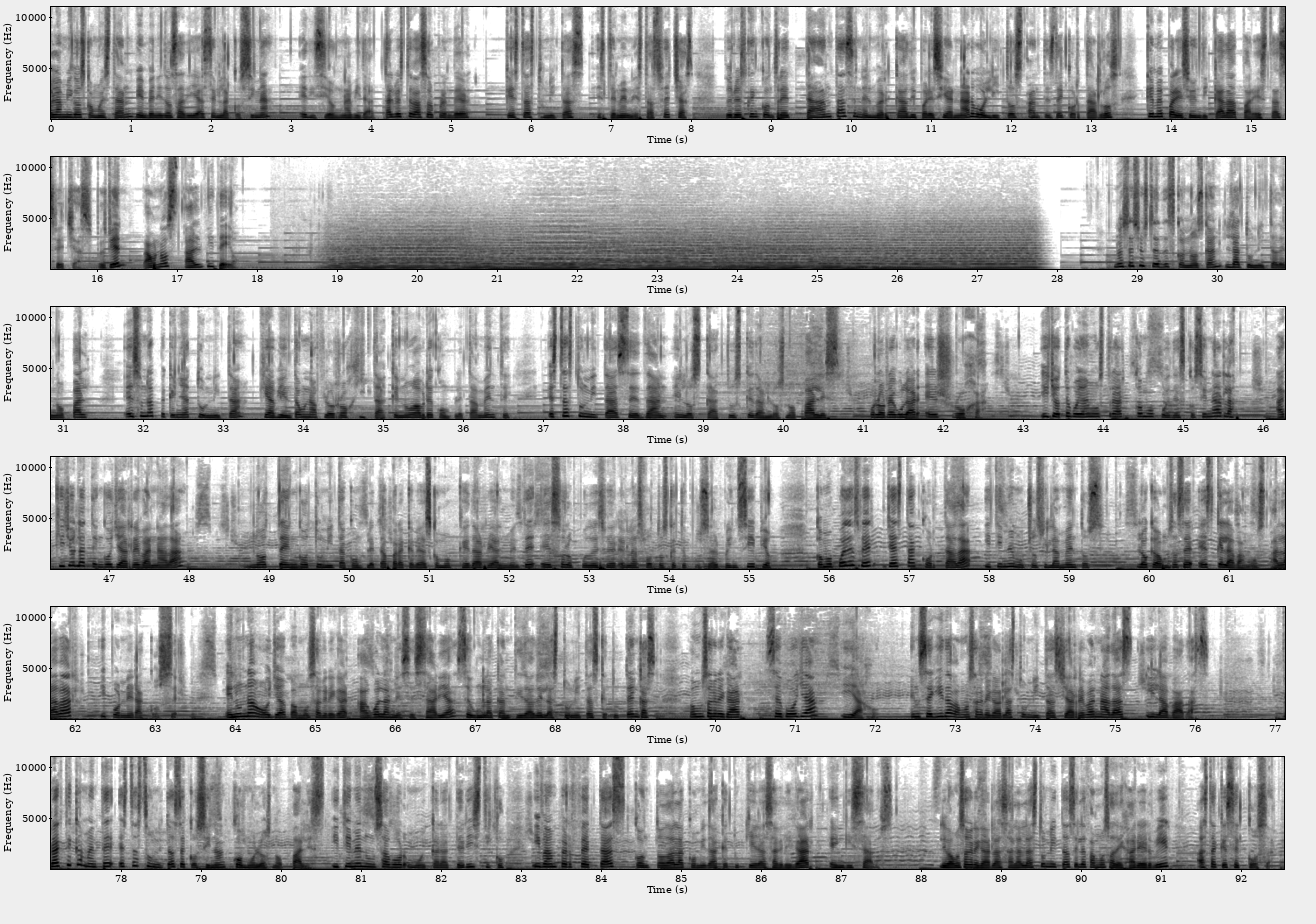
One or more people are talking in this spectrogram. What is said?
Hola amigos, ¿cómo están? Bienvenidos a Días en la Cocina, edición Navidad. Tal vez te va a sorprender que estas tunitas estén en estas fechas, pero es que encontré tantas en el mercado y parecían arbolitos antes de cortarlos que me pareció indicada para estas fechas. Pues bien, vámonos al video. No sé si ustedes conozcan la tunita de nopal. Es una pequeña tunita que avienta una flor rojita que no abre completamente. Estas tunitas se dan en los cactus que dan los nopales. Por lo regular es roja. Y yo te voy a mostrar cómo puedes cocinarla. Aquí yo la tengo ya rebanada no tengo tunita completa para que veas cómo queda realmente. Eso lo puedes ver en las fotos que te puse al principio. Como puedes ver ya está cortada y tiene muchos filamentos. Lo que vamos a hacer es que la vamos a lavar y poner a cocer. En una olla vamos a agregar agua la necesaria según la cantidad de las tunitas que tú tengas. Vamos a agregar cebolla y ajo. Enseguida vamos a agregar las tunitas ya rebanadas y lavadas. Prácticamente estas tunitas se cocinan como los nopales y tienen un sabor muy característico y van perfectas con toda la comida que tú quieras agregar en guisados. Le vamos a agregar la sal a las tunitas y les vamos a dejar hervir hasta que se cosan.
